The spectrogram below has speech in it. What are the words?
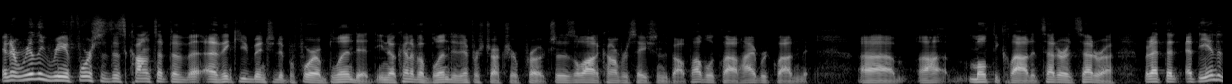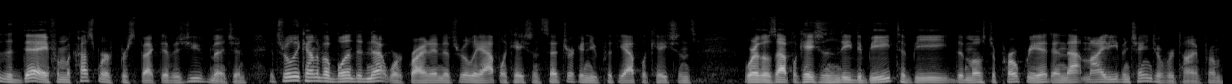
And it really reinforces this concept of, I think you mentioned it before, a blended, you know, kind of a blended infrastructure approach. So there's a lot of conversations about public cloud, hybrid cloud, uh, uh, multi-cloud, et cetera, et cetera. But at the, at the end of the day, from a customer perspective, as you've mentioned, it's really kind of a blended network, right? And it's really application centric and you put the applications where those applications need to be to be the most appropriate and that might even change over time from,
